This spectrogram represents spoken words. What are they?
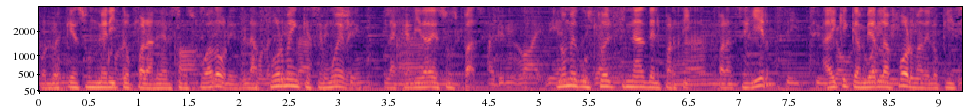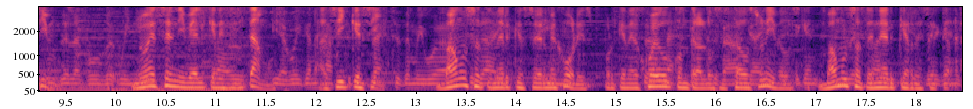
por lo que es un mérito para nuestros jugadores la forma en que se mueven, la calidad de sus pases. No me gustó el final del partido. Para seguir, hay que cambiar la forma de lo que hicimos. No es el nivel que necesitamos. Así que sí, vamos a tener que ser mejores porque en el juego contra los Estados Unidos vamos a tener que resetear.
